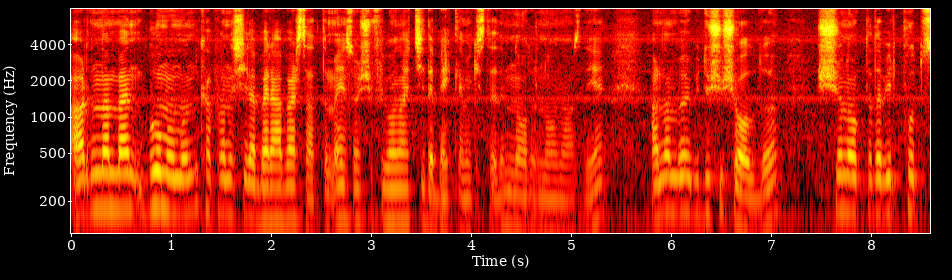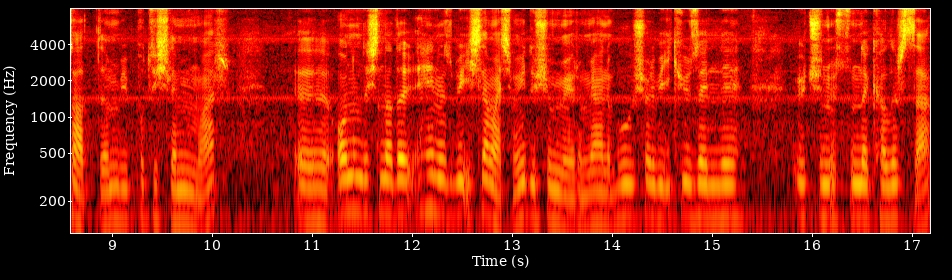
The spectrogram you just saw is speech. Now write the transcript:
Ardından ben bu mumun kapanışıyla beraber sattım. En son şu Fibonacci'yi de beklemek istedim ne olur ne olmaz diye. Ardından böyle bir düşüş oldu. Şu noktada bir put sattım. Bir put işlemim var. Ee, onun dışında da henüz bir işlem açmayı düşünmüyorum. Yani bu şöyle bir 250 3'ün üstünde kalırsa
